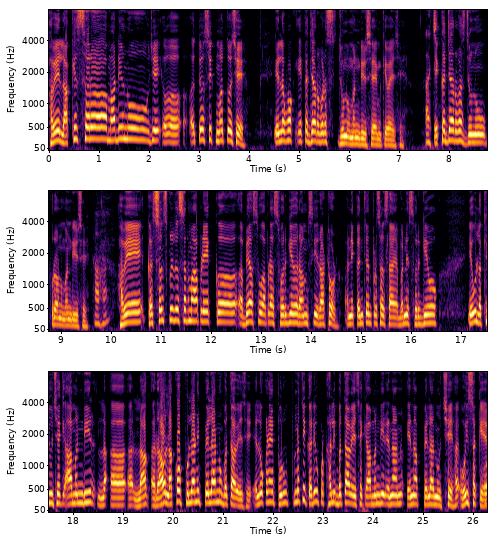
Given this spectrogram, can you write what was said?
હવે લાખેશ્વર મહાદેવનું જે ઐતિહાસિક મહત્વ છે એ લગભગ એક હજાર વર્ષ જૂનું મંદિર છે એમ કહેવાય છે. એક હજાર વર્ષ જૂનું પુરાનું મંદિર છે. હવે કચ્છ સંસ્કૃત દર્શનમાં આપણે એક અભ્યાસુ આપણા સ્વર્ગીય રામસિંહ રાઠોડ અને કંચન પ્રસાદ સાહેબ બંને સ્વર્ગીયો એવું લખ્યું છે કે આ મંદિર રાવ લાખો ફુલાણી પહેલાંનું બતાવે છે. એ લોકોને પ્રૂફ નથી કર્યું પણ ખાલી બતાવે છે કે આ મંદિર એના એના પહેલાંનું છે. હોઈ શકે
